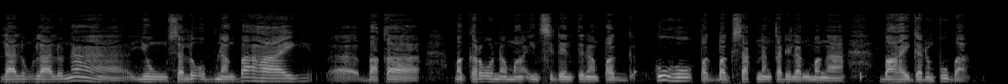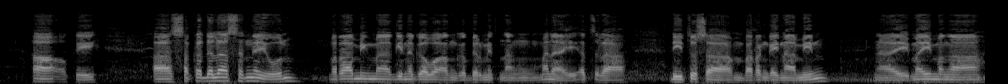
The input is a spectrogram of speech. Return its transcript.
lalong-lalo na yung sa loob ng bahay, ah, baka magkaroon ng mga insidente ng pagkuho, pagbagsak ng kanilang mga bahay, ganun po ba? Ah, okay. Ah, sa kadalasan ngayon, maraming mga ginagawa ang government ng Manay at sila dito sa barangay namin na may mga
